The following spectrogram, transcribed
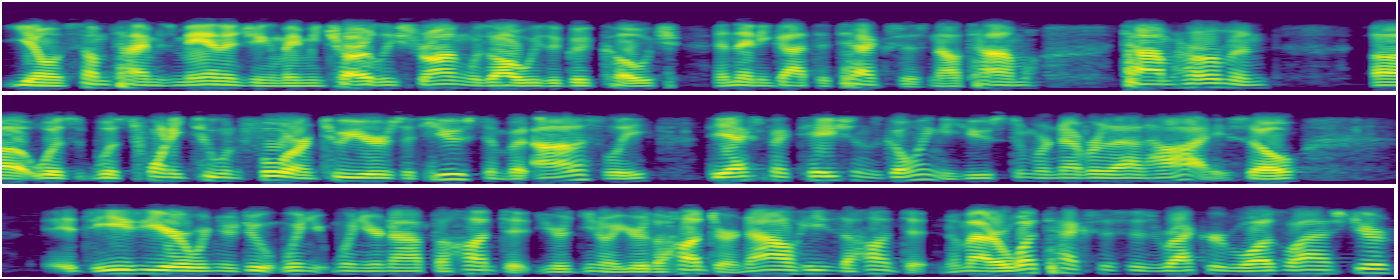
you know, sometimes managing them. I mean, Charlie Strong was always a good coach, and then he got to Texas. Now Tom Tom Herman uh, was was 22 and four in two years at Houston, but honestly, the expectations going to Houston were never that high. So it's easier when you're do when you, when you're not the hunted. You're you know you're the hunter. Now he's the hunted. No matter what Texas's record was last year,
